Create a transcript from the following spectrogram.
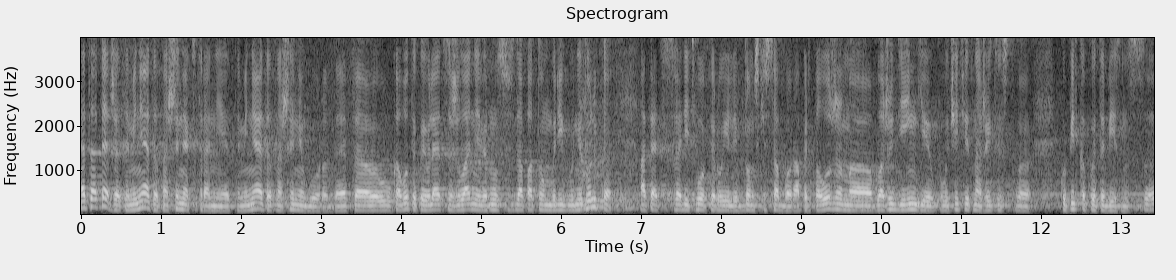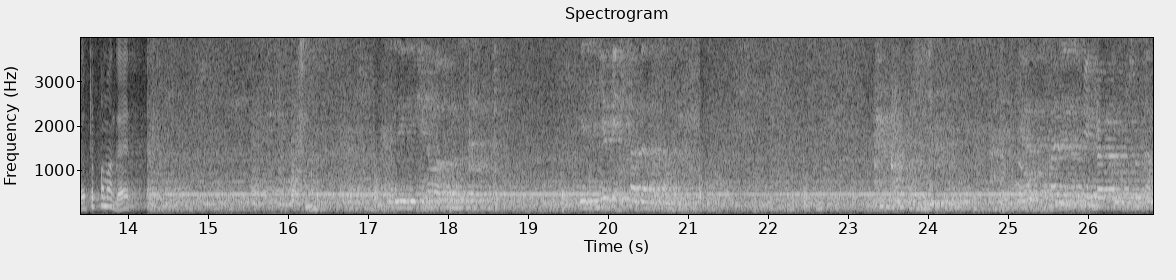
это, опять же, это меняет отношение к стране, это меняет отношение города. Это у кого-то появляется желание вернуться сюда потом в Ригу не только опять сходить в оперу или в Домский собор, а, предположим, э, вложить деньги, получить вид на жительство, купить какой-то бизнес. Это помогает. Или еще вопросы? Если нет, есть тогда. Смотри, с микрофон, что там?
